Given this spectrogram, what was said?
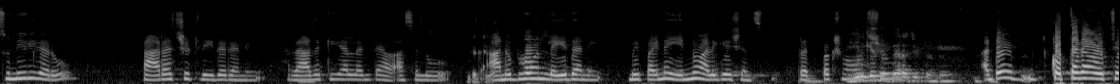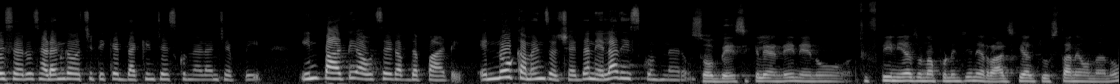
సునీల్ గారు పారాచూట్ లీడర్ అని రాజకీయాలంటే అసలు. అనుభవం లేదని మీ పైన ఎన్నో అలిగేషన్స్ ప్రతిపక్షం అంటే కొత్తగా వచ్చేసారు సడన్గా వచ్చి టికెట్ దక్కించేసుకున్నాడు అని చెప్పి in party outside of the party ఎన్నో కమెంట్స్ వచ్చాయి. దాన్ని ఎలా తీసుకుంటున్నారు? సో బేసికలీ అండి నేను ఫిఫ్టీన్ ఇయర్స్ ఉన్నప్పటి నుంచి నేను రాజకీయాలు చూస్తానే ఉన్నాను.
